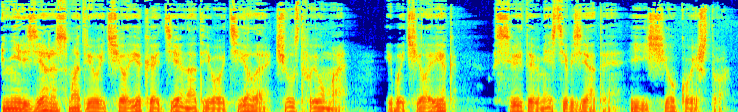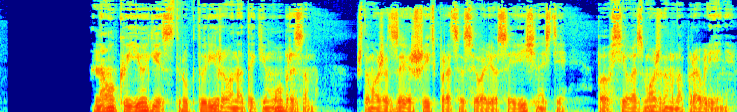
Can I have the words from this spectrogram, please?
Нельзя рассматривать человека отдельно от его тела, чувств и ума, ибо человек – все это вместе взятое и еще кое-что. Наука йоги структурирована таким образом, что может завершить процесс эволюции личности по всевозможным направлениям.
